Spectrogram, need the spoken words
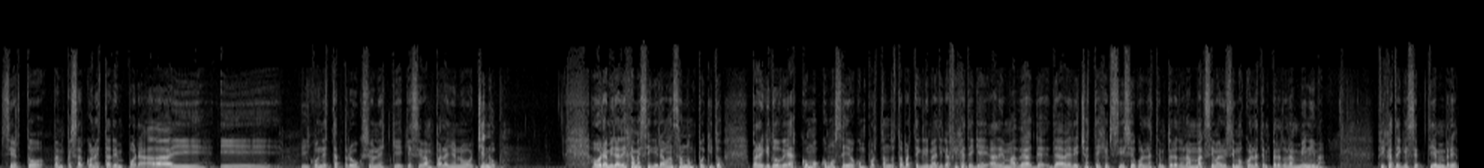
¿cierto? Para empezar con esta temporada y, y- y con estas producciones que, que se van para el año nuevo chino. Ahora, mira, déjame seguir avanzando un poquito para que tú veas cómo, cómo se ha ido comportando esta parte climática. Fíjate que además de, de- haber hecho este ejercicio con las temperaturas máximas, lo hicimos con las temperaturas mínimas. Fíjate que septiembre,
